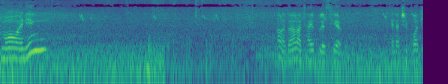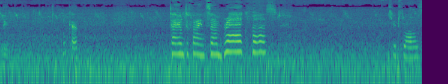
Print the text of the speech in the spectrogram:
Good morning. Oh, they're on a Thai place here. And a Chipotle. Okay. Time to find some breakfast. Cute flowers.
